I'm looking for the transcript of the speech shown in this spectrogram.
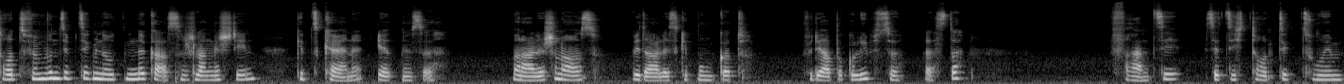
Trotz 75 Minuten in der Kassenschlange stehen, gibt's keine Erdnüsse. Waren alle schon aus, wird alles gebunkert. Für die Apokalypse, weißt du? Franzi setzt sich trotzig zu ihm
